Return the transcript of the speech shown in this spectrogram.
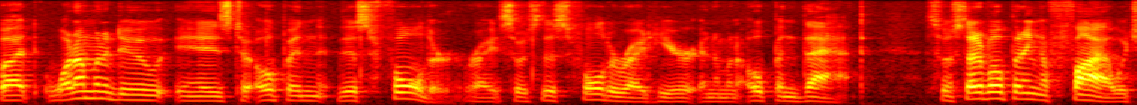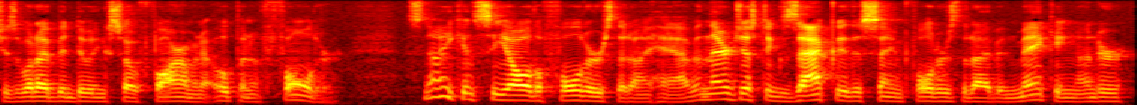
But what I'm going to do is to open this folder, right? So it's this folder right here, and I'm going to open that. So instead of opening a file, which is what I've been doing so far, I'm going to open a folder. So now you can see all the folders that I have, and they're just exactly the same folders that I've been making under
